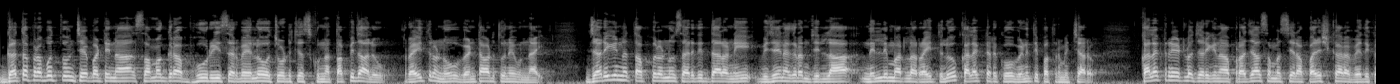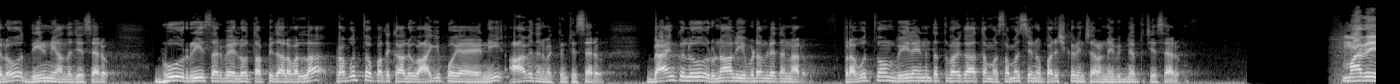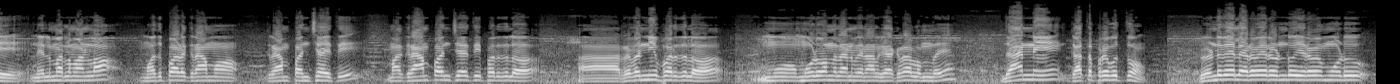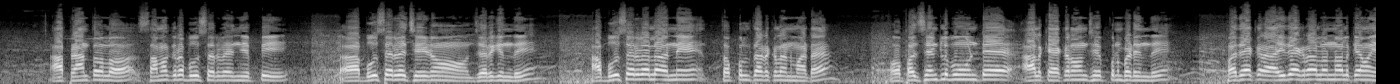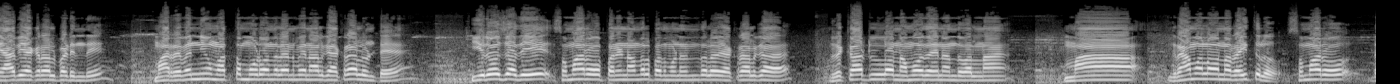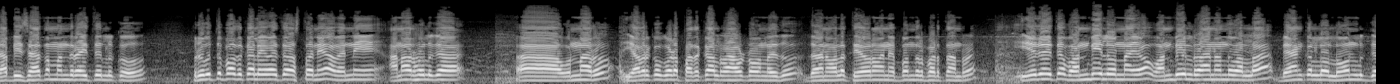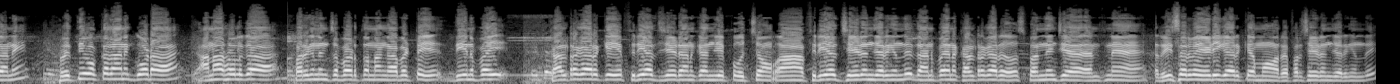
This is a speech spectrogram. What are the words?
గత ప్రభుత్వం చేపట్టిన సమగ్ర భూ రీసర్వేలో చోటు చేసుకున్న తప్పిదాలు రైతులను వెంటాడుతూనే ఉన్నాయి. జరిగిన తప్పులను సరిదిద్దాలని విజయనగరం జిల్లా నెల్లిమర్ల రైతులు కలెక్టర్కు వినతి పత్రం ఇచ్చారు. కలెక్టరేట్లో జరిగిన ప్రజా సమస్యల పరిష్కార వేదికలో దీనిని అందజేశారు. భూ రీసర్వేలో తప్పిదాల వల్ల ప్రభుత్వ పథకాలు ఆగిపోయాయని ఆవేదన వ్యక్తం చేశారు. బ్యాంకులు రుణాలు ఇవ్వడం లేదన్నారు. ప్రభుత్వం వీలైనంత త్వరగా తమ సమస్యను పరిష్కరించాలని విజ్ఞప్తి చేశారు. మాది నెల్లిమర్ల మండలం మదుపాడ గ్రామం గ్రామ పంచాయతీ. మా గ్రామ పంచాయతీ పరిధిలో రెవెన్యూ పరిధిలో మూ మూడు వందల ఎనభై నాలుగు ఎకరాలు ఉంది దాన్ని గత ప్రభుత్వం రెండు వేల ఇరవై రెండు ఇరవై మూడు ఆ ప్రాంతంలో సమగ్ర భూ సర్వే అని చెప్పి భూ సర్వే చేయడం జరిగింది. ఆ భూ సర్వేలో అన్ని తప్పులు తడకలు అనమాట ఓ పది సెంట్లు భూమి ఉంటే వాళ్ళకి ఎకరం చెప్పున పడింది. పది ఎకరా ఐదు ఎకరాలు ఉన్న వాళ్ళకేమో యాభై ఎకరాలు పడింది. మా రెవెన్యూ మొత్తం మూడు వందల ఎనభై నాలుగు ఎకరాలు ఉంటే ఈరోజు అది సుమారు పన్నెండు వందల పదమూడు వందల ఎకరాలుగా రికార్డుల్లో నమోదైనందువలన మా గ్రామంలో ఉన్న రైతులు సుమారు డెబ్బై శాతం మంది రైతులకు ప్రభుత్వ పథకాలు ఏవైతే వస్తాయో అవన్నీ అనర్హులుగా ఉన్నారు. ఎవరికి కూడా పథకాలు రావడం లేదు. దానివల్ల తీవ్రమైన ఇబ్బందులు పడుతున్నారు. ఏదైతే వన్ బీలు ఉన్నాయో వన్ బీలు రానందువల్ల బ్యాంకుల్లో లోన్లకు కానీ ప్రతి ఒక్కదానికి కూడా అనర్హులుగా పరిగణించబడుతున్నాం కాబట్టి దీనిపై కలెక్టర్ గారికి ఫిర్యాదు చేయడానికి అని చెప్పి వచ్చాం. ఆ ఫిర్యాదు చేయడం జరిగింది. దానిపైన కలెక్టర్ గారు స్పందించి వెంటనే రీసర్వే ఏడీ గారికి ఏమో రెఫర్ చేయడం జరిగింది.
